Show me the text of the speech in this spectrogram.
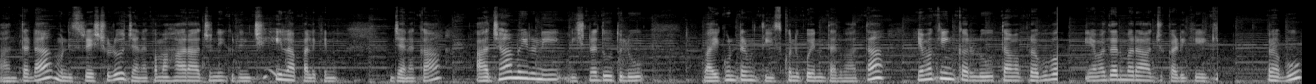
అంతటా మునిశ్రేష్ఠుడు జనక మహారాజుని గురించి ఇలా పలికెను. జనక అజామీలుని విష్ణుదూతులు వైకుంఠం తీసుకుని పోయిన తర్వాత యమకింకరులు తమ ప్రభు యమధర్మరాజు కడికేకి ప్రభు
